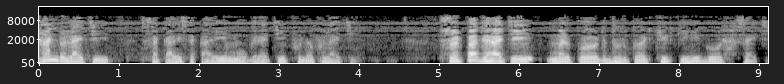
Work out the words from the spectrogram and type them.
छान डुलायची. सकाळी सकाळी मोगऱ्याची फुलं फुलायची. स्वयंपाकघराची मळकट धुरकट खिडकी ही गोड हसायची.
